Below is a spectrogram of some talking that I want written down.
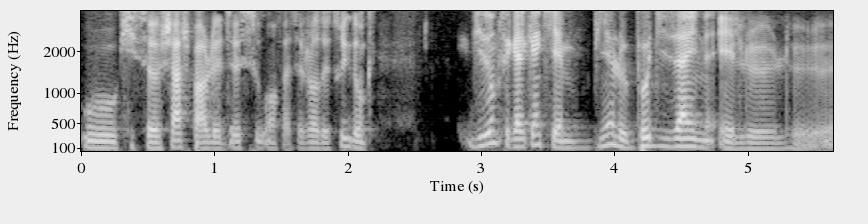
ou qui se charge par le dessous. Enfin ce genre de truc. Donc disons que c'est quelqu'un qui aime bien le beau design et le, le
